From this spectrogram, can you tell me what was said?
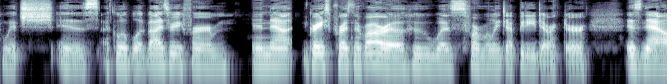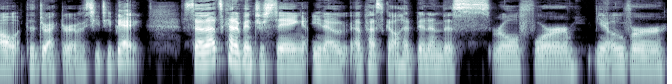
which is a global advisory firm and now Grace Perez Navarro, who was formerly deputy director, is now the director of the CTPA. So that's kind of interesting. You know, uh, Pascal had been in this role for, you know, over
